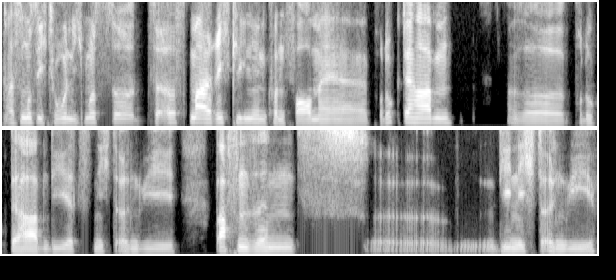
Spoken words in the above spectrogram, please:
was muss ich tun? Ich muss so zuerst mal richtlinienkonforme Produkte haben. Also Produkte haben, die jetzt nicht irgendwie Waffen sind, äh, die nicht irgendwie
